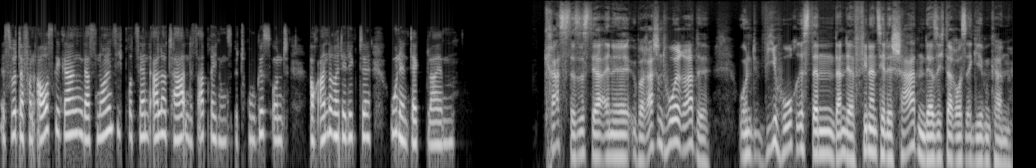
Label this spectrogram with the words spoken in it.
Es wird davon ausgegangen, dass 90 Prozent aller Taten des Abrechnungsbetruges und auch anderer Delikte unentdeckt bleiben. Krass, das ist ja eine überraschend hohe Rate. Und wie hoch ist denn dann der finanzielle Schaden, der sich daraus ergeben kann?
